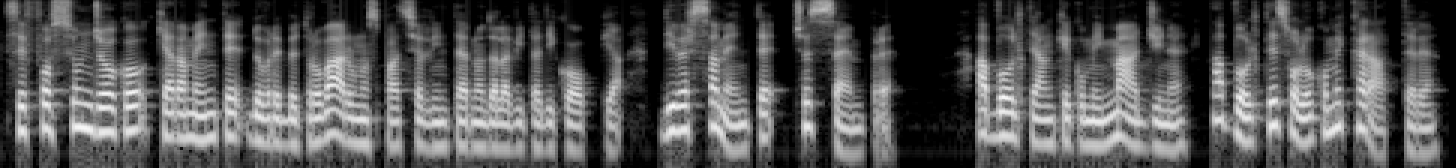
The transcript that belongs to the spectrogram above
Se fosse un gioco, chiaramente dovrebbe trovare uno spazio all'interno della vita di coppia, diversamente c'è sempre. A volte anche come immagine, a volte solo come carattere.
